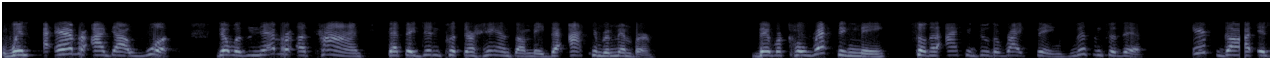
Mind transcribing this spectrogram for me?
Whenever I got whooped, there was never a time that they didn't put their hands on me that I can remember. They were correcting me so that I can do the right things. Listen to this. If God is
